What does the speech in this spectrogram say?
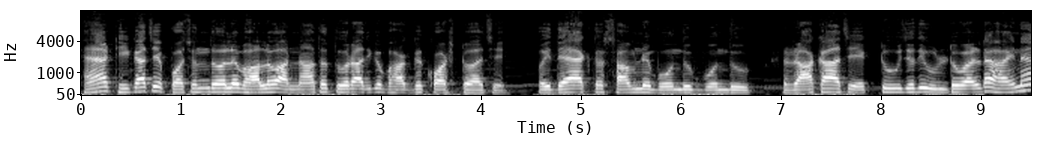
হ্যাঁ ঠিক আছে, পছন্দ হলে ভালো, আর না তো তোর আজকে ভাগ্যে কষ্ট আছে। ওই দেখ, তোর সামনে বন্দুক বন্দুক। রাখা আছে, একটু যদি উল্টো পাল্টা হয় না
